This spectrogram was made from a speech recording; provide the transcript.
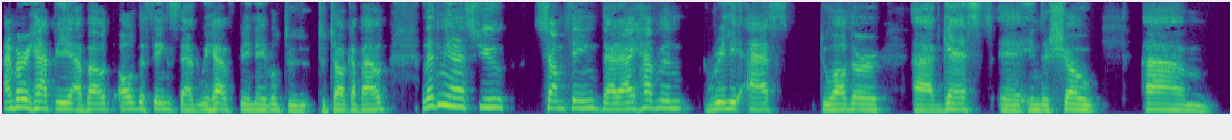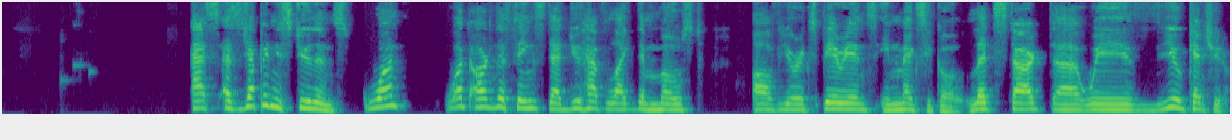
I'm very happy about all the things that we have been able to, to talk about. Let me ask you something that I haven't really asked to other uh, guests uh, in the show. Um, as as Japanese students, what what are the things that you have liked the most of your experience in Mexico? Let's start uh, with you, Kenshiro.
